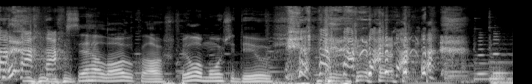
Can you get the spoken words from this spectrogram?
Encerra logo, Klaus. Pelo amor de Deus.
